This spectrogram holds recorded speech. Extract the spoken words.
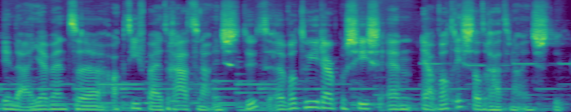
Linda, jij bent uh, actief bij het Ratenau Instituut. Uh, wat doe je daar precies en ja, wat is dat Ratenau Instituut?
